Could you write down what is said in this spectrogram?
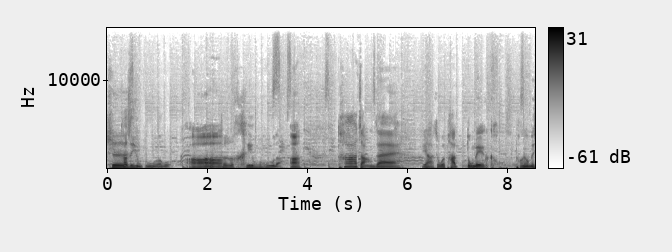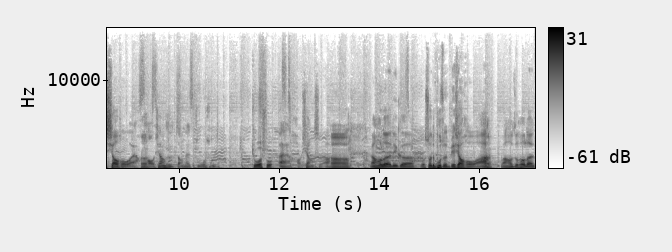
是它是一种毒蘑菇哦，它是黑乎乎的啊。它长在，哎呀，这我怕东北朋友们笑话我呀，好像是长在柞树上。柞树，哎，好像是啊啊。然后呢，那个我说的不准，别笑话我啊。然后之后呢？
